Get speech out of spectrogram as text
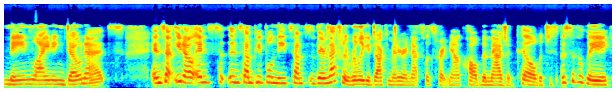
mainlining donuts. And so you know and, and some people need something there's actually a really good documentary on netflix right now called the magic pill which is specifically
